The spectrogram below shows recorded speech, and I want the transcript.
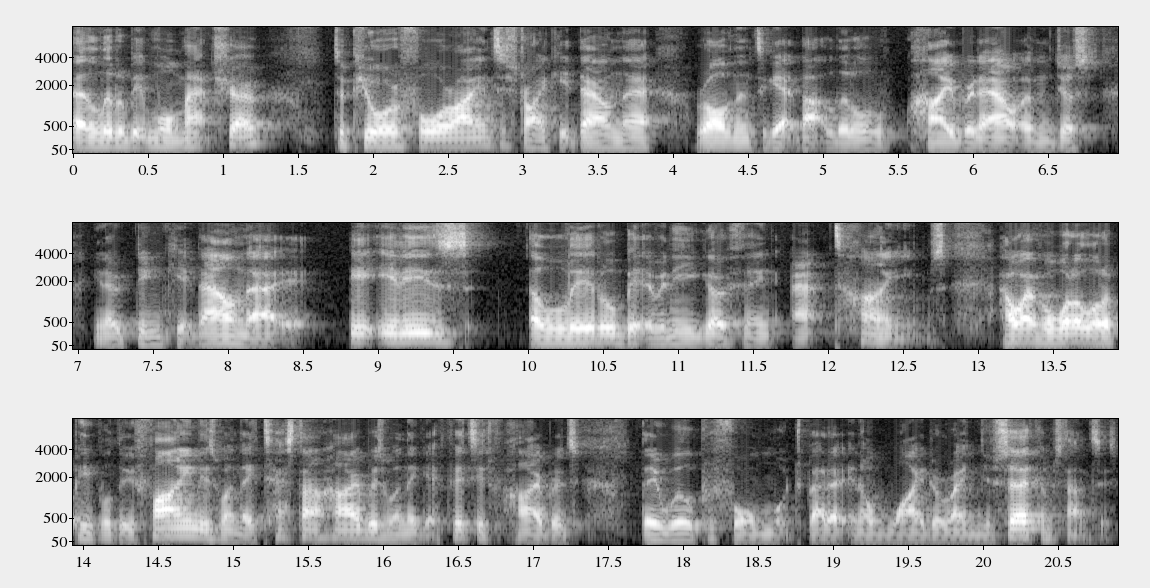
a little bit more macho to pure four iron to strike it down there rather than to get that little hybrid out and just you know dink it down there. it, it, it is a little bit of an ego thing at times. However, what a lot of people do find is when they test out hybrids, when they get fitted for hybrids, they will perform much better in a wider range of circumstances.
